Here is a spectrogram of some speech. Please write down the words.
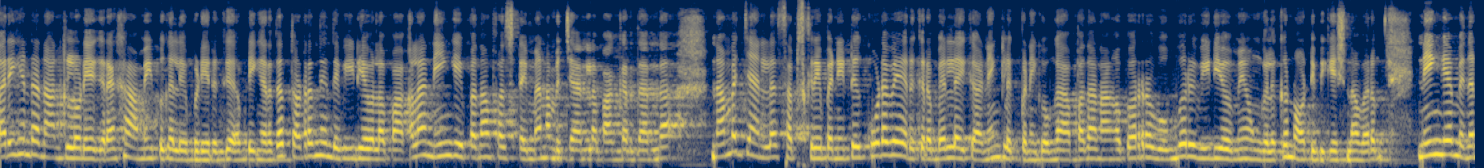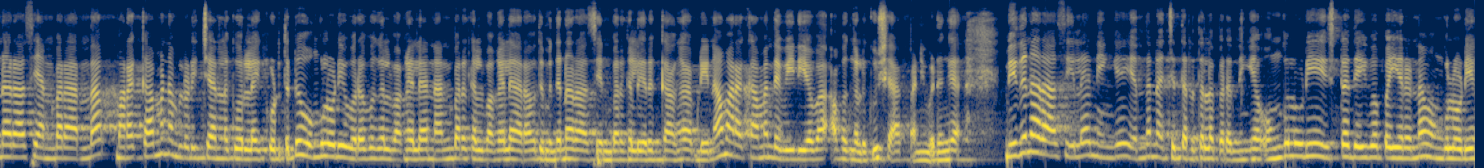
வருகின்ற நாட்களுடைய கிரக அமைப்புகள் எப்படி இருக்குது அப்படிங்கிறத தொடர்ந்து இந்த வீடியோவில் பார்க்கலாம். நீங்கள் இப்போ தான் ஃபஸ்ட் டைமாக நம்ம சேனலை பார்க்குறதா இருந்தால் நம்ம சேனலை சப்ஸ்கிரைப் பண்ணிவிட்டு கூடவே இருக்கிற பெல் ஐக்கானையும் கிளிக் பண்ணிக்கோங்க. அப்போ தான் நாங்கள் போடுற ஒவ்வொரு வீடியோவுமே உங்களுக்கு நோட்டிஃபிகேஷனாக வரும். நீங்கள் மிதனராசி அன்பராக இருந்தால் மறக்காமல் நம்மளுடைய சேனலுக்கு ஒரு லைக் கொடுத்துட்டு உங்களுடைய உறவுகள் வகையில் நண்பர்கள் வகையில் யாராவது மிதனராசி அன்பர்கள் இருக்காங்க அப்படின்னா மறக்காமல் இந்த வீடியோவை அவங்களுக்கும் ஷேர் பண்ணிவிடுங்க. விடுங்க ராசியில் நீங்கள் எந்த நட்சத்திரத்தில் பிறந்தீங்க? உங்களுடைய இஷ்ட தெய்வ பெயர் என்ன? உங்களுடைய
